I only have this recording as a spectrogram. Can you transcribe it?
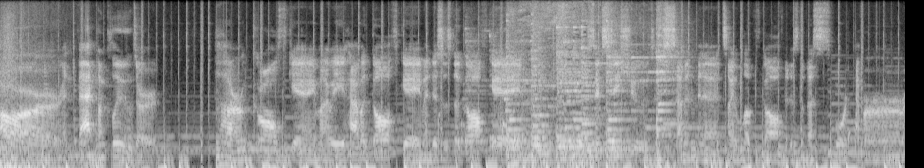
R, and that concludes our our golf game. We have a golf game, and this is the golf game. 60 shoots in 7 minutes. I love golf. It is the best sport ever.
